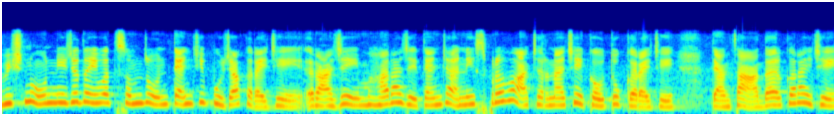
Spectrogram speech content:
विष्णू निजदैवत समजून त्यांची पूजा करायचे. राजे महाराजे त्यांच्या निस्पृह आचरणाचे कौतुक करायचे. त्यांचा आदर करायचे.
